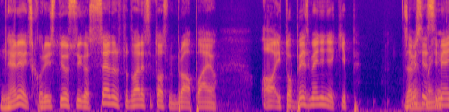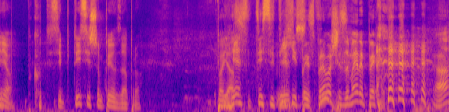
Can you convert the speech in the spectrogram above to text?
Ne, ne, iskoristio si ga 728. Bravo, Pajo. O, I to bez menjanja ekipe. Zamisli da si menjao. Ti, si, ti si šampion zapravo. Pa Ja jesi, ti si tihi. Jes, pa ispremaš i za mene pekat. A?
